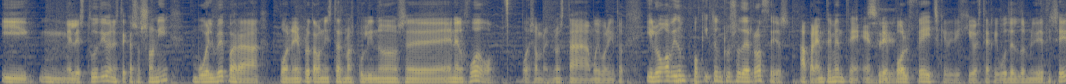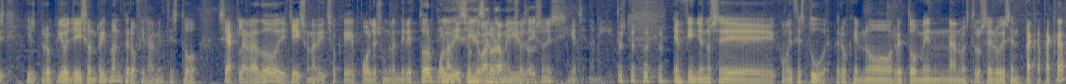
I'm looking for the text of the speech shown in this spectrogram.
y mm, el estudio, en este caso Sony, vuelve para poner protagonistas masculinos en el juego. Pues hombre, no está muy bonito. Y luego ha habido un poquito incluso de roces, aparentemente, entre Sí. Paul Feig, que dirigió este reboot del 2016, y el propio Jason Reitman, pero finalmente esto se ha aclarado. y Jason ha dicho que Paul es un gran director, Paul Y ha dicho que valora mucho a. Jason y siguen siendo amiguitos. En fin, yo no sé, como dices tú, espero que no retomen a nuestros héroes en taca taca,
